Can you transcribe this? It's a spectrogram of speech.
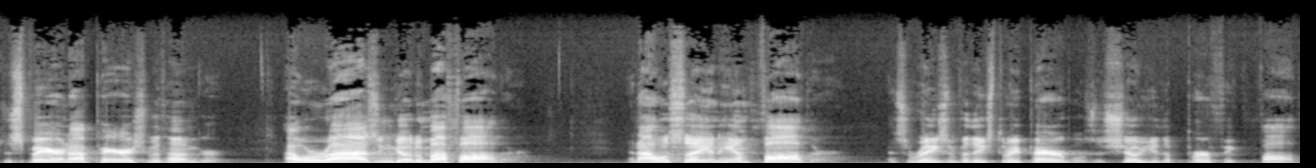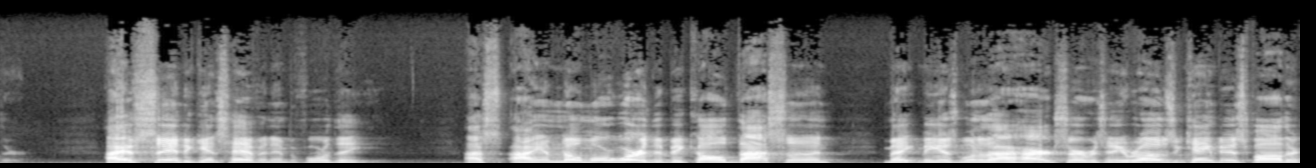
to spare, and I perish with hunger? I will rise and go to my father, and I will say unto him, Father, that's the reason for these three parables, to show you the perfect Father. I have sinned against heaven and before thee. I, I am no more worthy to be called thy son. Make me as one of thy hired servants. And he rose and came to his father.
